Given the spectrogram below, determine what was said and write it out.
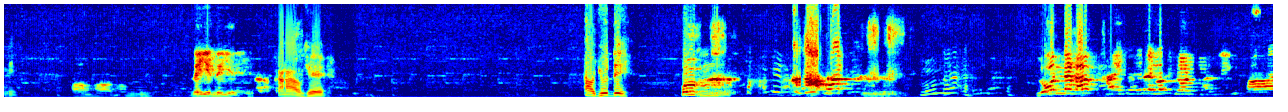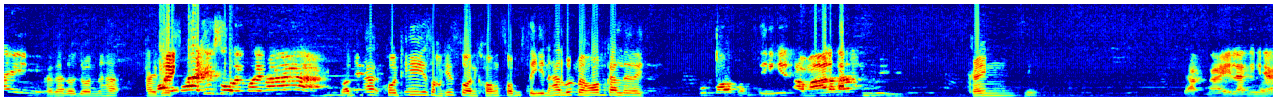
นี่พร้อมพร้อมได้ยินได้ยินอ่าโอเคอ้าวหยุดดิปึ๊กลุ้นนะลุ้นนะครับ ใครจะได้รถยนต์คันนี้ไปกระดานรถยนต์นะฮะใครปล่อที่ยมาที่ส่วนปล่อยมาตอนนี้ฮะคนที่ส่งชิ้นส่วนของสมศรีนะฮะรุ่นมาพร้อมกันเลย คุณปอผมสีเอามาแล้วครับเกรงนี่จากไหนล่ะเนี่ย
